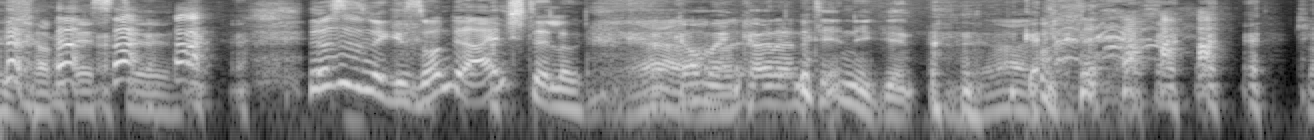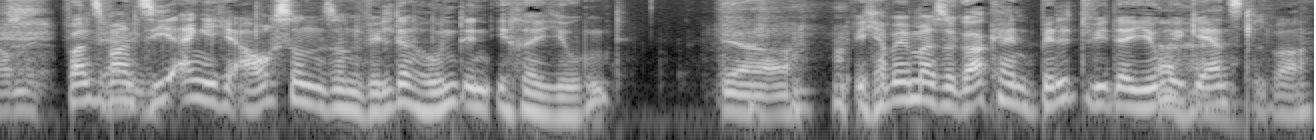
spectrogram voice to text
ich habe beste... Das ist eine gesunde Einstellung. Ja, kann man in Quarantäne gehen. Ja. Franz, waren Sie eigentlich auch so ein, so ein wilder Hund in Ihrer Jugend? Ja. Ich habe immer so gar kein Bild, wie der junge Aha. Gernstel war.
